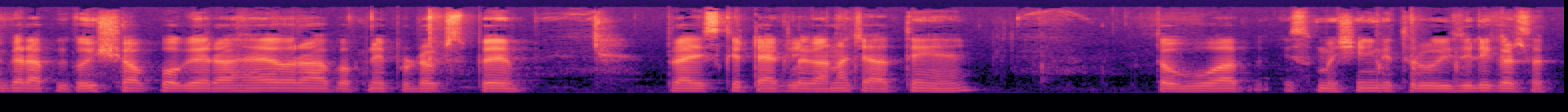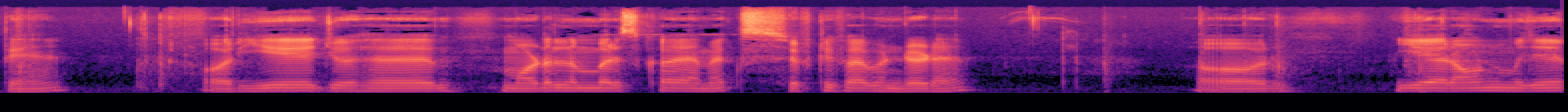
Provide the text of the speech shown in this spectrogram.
अगर आपकी कोई शॉप वगैरह है और आप अपने प्रोडक्ट्स पे प्राइस के टैग लगाना चाहते हैं तो वो आप इस मशीन के थ्रू इजीली कर सकते हैं। और ये जो है मॉडल नंबर इसका M X fifty five hundred है। और ये अराउंड मुझे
